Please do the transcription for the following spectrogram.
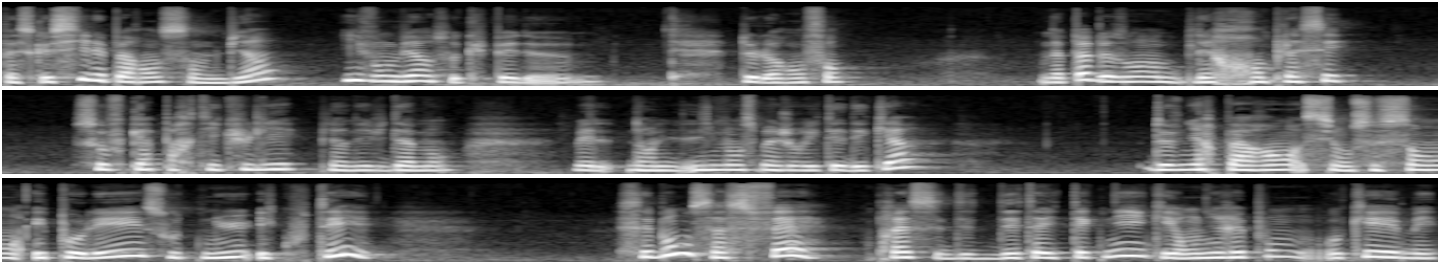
Parce que si les parents se sentent bien, ils vont bien s'occuper de, de leur enfant. On n'a pas besoin de les remplacer, sauf cas particuliers, bien évidemment. Mais dans l'immense majorité des cas, devenir parent, si on se sent épaulé, soutenu, écouté, c'est bon, ça se fait. Après, c'est des détails techniques et on y répond, ok, mais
